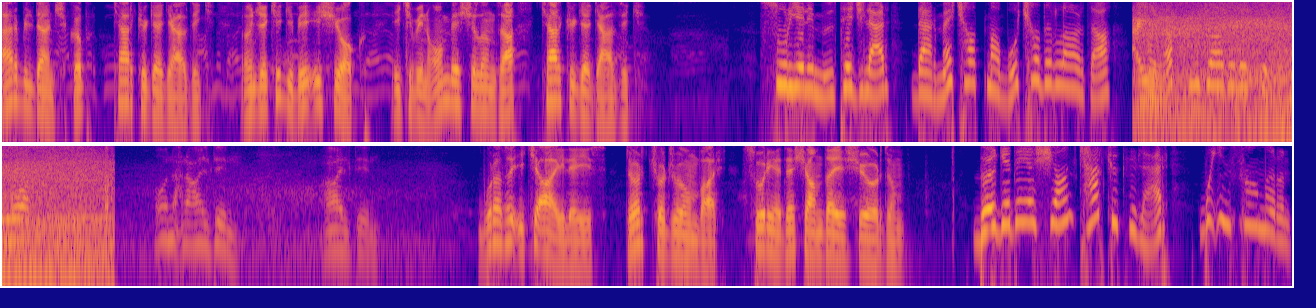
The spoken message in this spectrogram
Erbil'den çıkıp Kerkük'e geldik. Önceki gibi iş yok. 2015 yılında Kerkük'e geldik. Suriyeli mülteciler derme çatma bu çadırlarda hayat mücadelesi veriyor. Burada iki aileyiz. Dört çocuğum var. Suriye'de Şam'da yaşıyordum. Bölgede yaşayan Kerküklüler bu insanların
